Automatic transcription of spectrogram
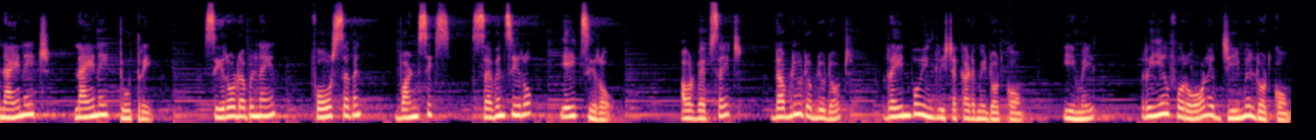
nine eight nine eight two three zero double nine four seven one six seven zero eight zero our website W W dot rainbow English academy dot com email Ria for all at Gmail dot com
